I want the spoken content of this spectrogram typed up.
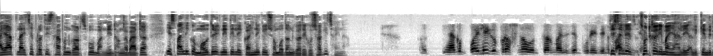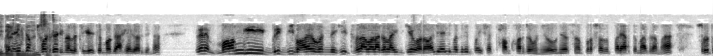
आयातलाई चाहिँ प्रतिस्थापन गर्छौं भन्ने ढंगबाट यसपालिको मौद्रिक नीतिले कहीँ न कहीँ सम्बोधन गरेको छ कि छैन? यहाँको पहिलेको प्रश्न उत्तर मैले चाहिँ पुरै दिनु त्यसैले छोटकरीमा यहाँले अलिक केन्द्रित एकदम छोटकरीमा ल ठिकै छ म गाँखे गर्दिनँ। किनभने महँगी वृद्धि भयो भनेदेखि ठुला बडाको लागि के भएर अलिअलि मात्रै पैसा थप खर्च हुने हो उनीहरूसँग पर्याप्त मात्रामा स्रोत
